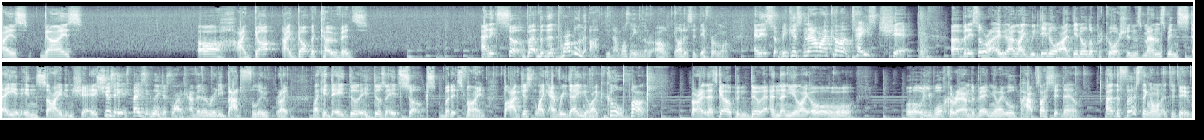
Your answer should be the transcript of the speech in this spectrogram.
guys, guys. Oh, I got, I got the covids. And it's so, but but the problem, oh dude, that wasn't even the, oh god, it's a different one. And it's because now I can't taste shit. Uh, but it's all right. I, like we did all, I did all the precautions. Man's been staying inside and shit. It's just, it's basically just like having a really bad flu, right? Like it, it it does, it sucks, but it's fine. But I've just like every day you're like, cool, punk. All right, let's get up and do it. And then you're like, oh, oh, you walk around a bit and you're like, oh, perhaps I sit down. Uh, the first thing I wanted to do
